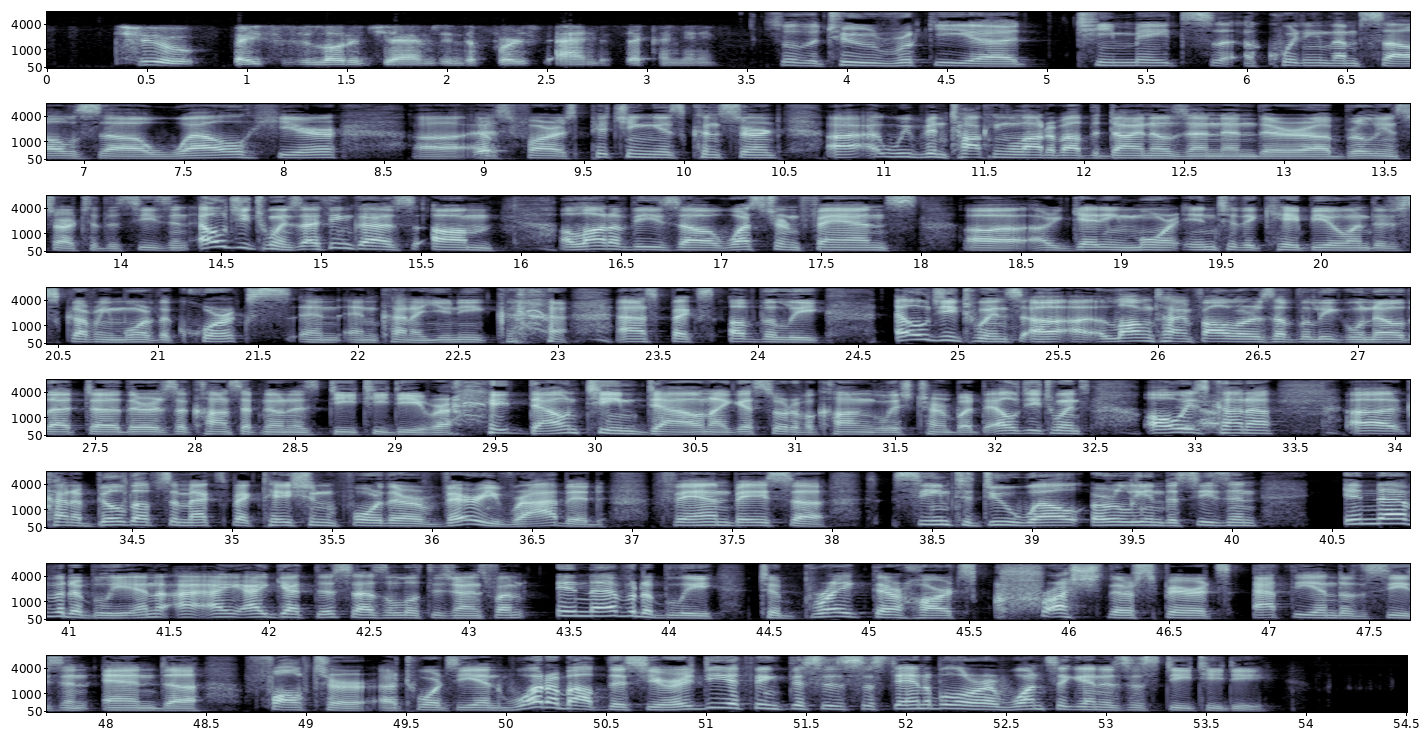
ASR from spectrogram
two bases loaded jams in the first and the second inning. So the two rookie uh, teammates acquitting themselves uh, well here uh, yep. as far as pitching is concerned. Uh, we've been talking a lot about the Dinos and, and their uh, brilliant start to the season. LG Twins, I think, as um, a lot of these uh, Western fans uh, are getting more into the KBO and they're discovering more of the quirks and, and kind of unique aspects of the league. LG Twins, uh, longtime followers of the league will know that there's a concept known as DTD, right? down team down, I guess, sort of a Konglish term, but the LG Twins always kind of kind of build up some expectation for their very rabid fan base. seem seem to do well early in the season, inevitably, and I, I get this as a Lotte Giants fan, inevitably to break their hearts, crush their spirits at the end of the season, and uh, falter uh, towards the end. What about this year? Do you think this is sustainable, or once again is this DTD?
